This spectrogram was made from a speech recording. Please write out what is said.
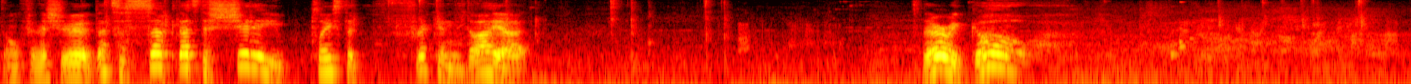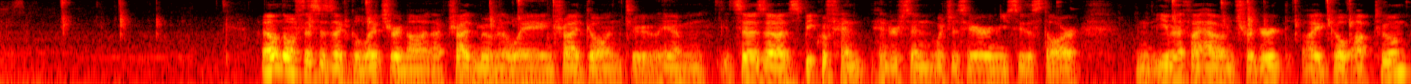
Don't finish it. That's a suck. That's the shitty place to frickin' die at. There we go. I don't know if this is a glitch or not. I've tried moving away and tried going to him. It says, uh, speak with Hen Henderson, which is here, and you see the star. And even if I have him triggered, I go up to him.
